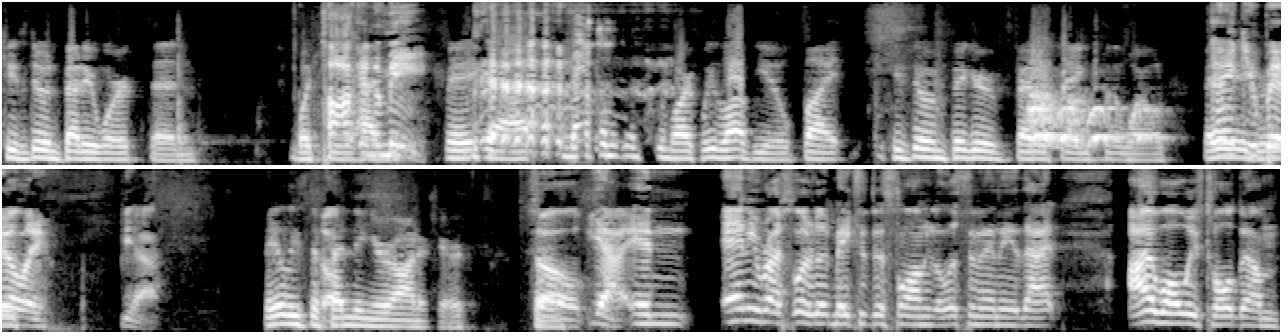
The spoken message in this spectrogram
she's doing better work than what Talking to me. Yeah, nothing against you, Mark. We love you, but she's doing bigger, better things for the world. Thank you, agrees. Bailey. Yeah. Bailey's defending your honor here. So yeah, and any wrestler that makes it this long to listen to any of that, I've always told them,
